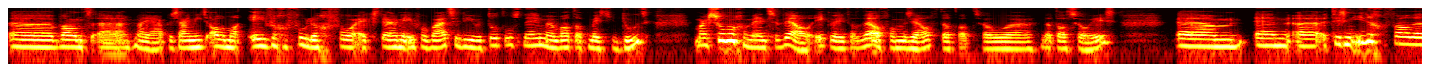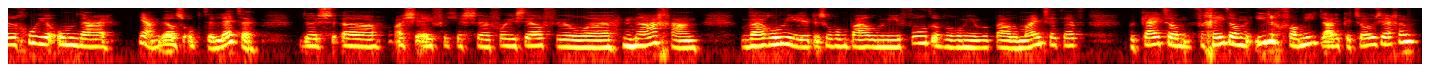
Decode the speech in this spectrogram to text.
Uh, want uh, nou ja, we zijn niet allemaal even gevoelig voor externe informatie die we tot ons nemen en wat dat met je doet. Maar sommige mensen wel. Ik weet dat wel van mezelf dat dat zo, uh, dat dat zo is. Um, en het is in ieder geval wel een goede om daar ja, wel eens op te letten. Dus als je eventjes voor jezelf wil nagaan waarom je je dus op een bepaalde manier voelt of waarom je een bepaalde mindset hebt, bekijk dan, vergeet dan in ieder geval niet, laat ik het zo zeggen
